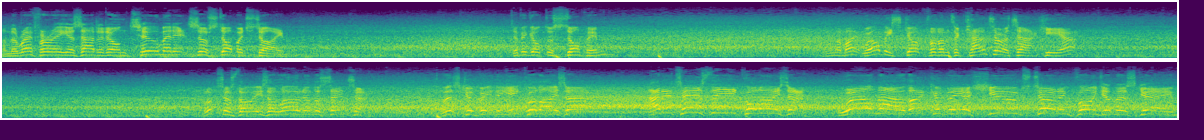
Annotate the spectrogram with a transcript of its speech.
And the referee has added on two minutes of stoppage time. Difficult to stop him. And there might well be scope for them to counter-attack here. Looks as though he's alone in the centre. This could be the equaliser. And it is the equaliser. Well now, that could be a huge turning point in this game.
